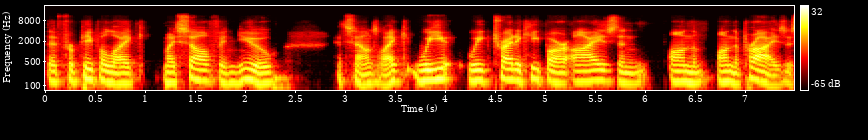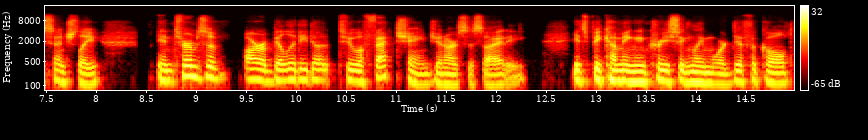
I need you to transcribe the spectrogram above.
that for people like myself and you, it sounds like we we try to keep our eyes and on the on the prize essentially in terms of our ability to to affect change in our society it's becoming increasingly more difficult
